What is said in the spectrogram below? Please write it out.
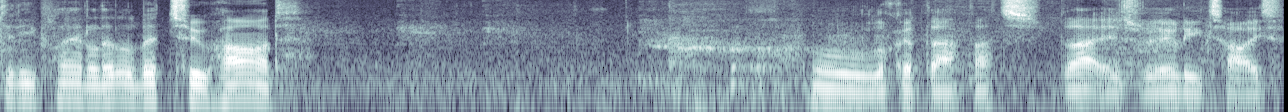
did he play it a little bit too hard? Oh, look at that. That's that is really tight.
